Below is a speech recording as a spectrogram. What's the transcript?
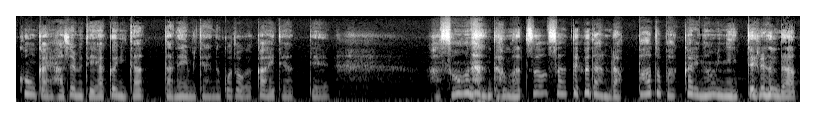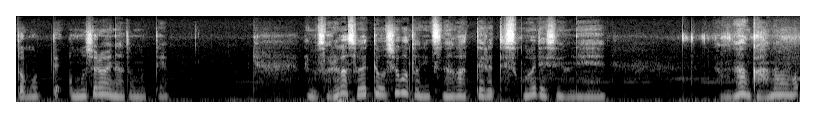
今回初めて役に立ったねみたいなことが書いてあってあそうなんだ。松尾さんって普段ラッパーとばっかり飲みに行ってるんだと思って面白いなと思って。でもそれがそうやってお仕事につながってるってすごいですよね。でもなんかあの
